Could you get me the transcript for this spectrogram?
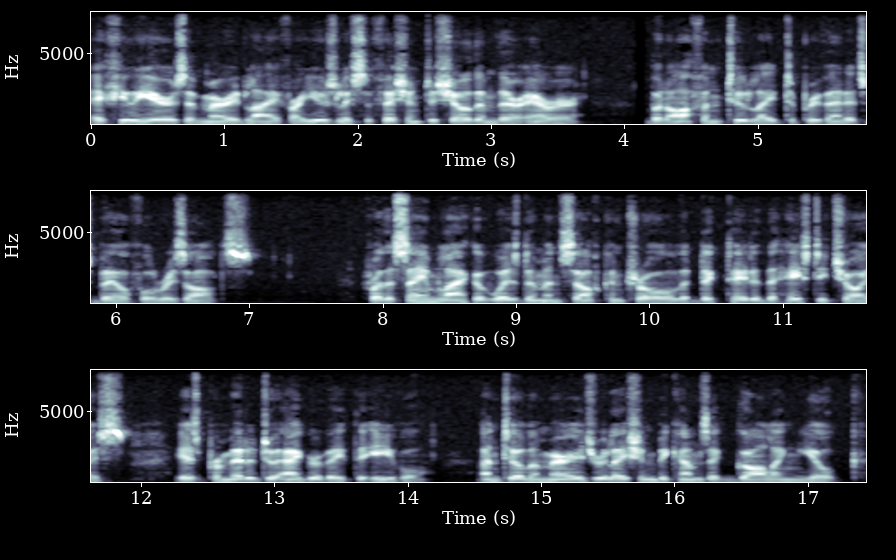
A few years of married life are usually sufficient to show them their error, but often too late to prevent its baleful results. For the same lack of wisdom and self control that dictated the hasty choice is permitted to aggravate the evil, until the marriage relation becomes a galling yoke.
